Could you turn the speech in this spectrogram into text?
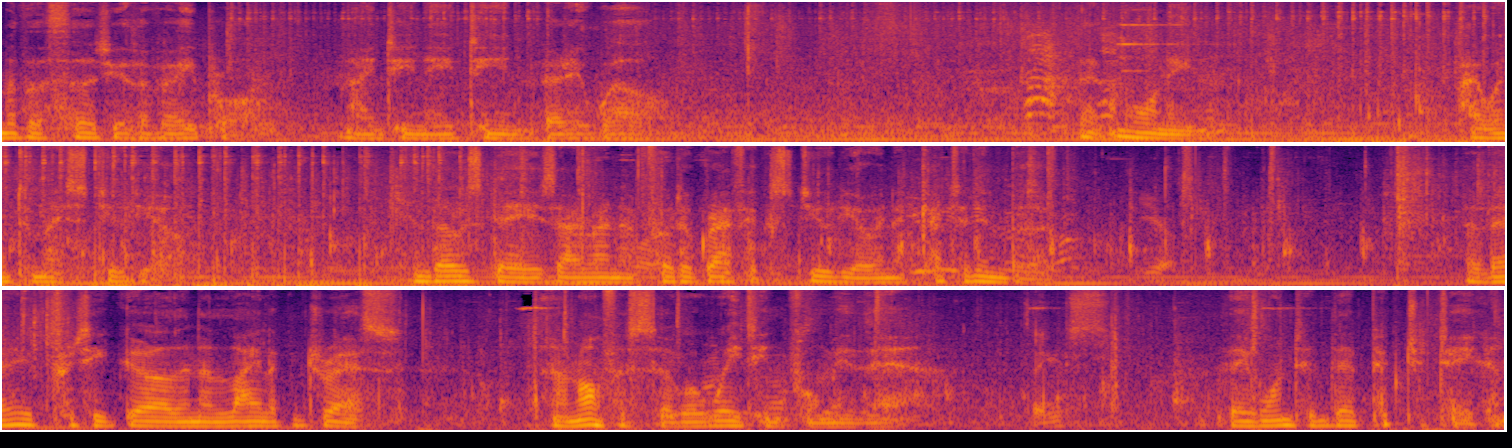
remember the 30th of April, 1918, very well. That morning, I went to my studio. In those days, I ran a photographic studio in Ekaterinburg. A very pretty girl in a lilac dress and an officer were waiting for me there. Thanks. They wanted their picture taken,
